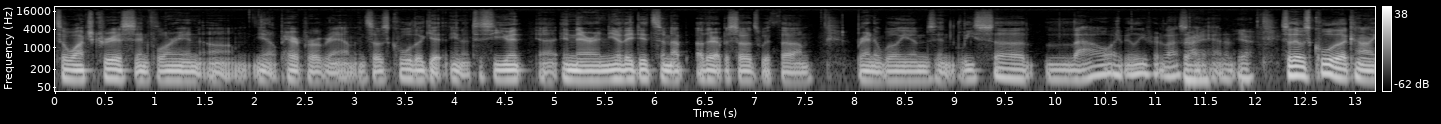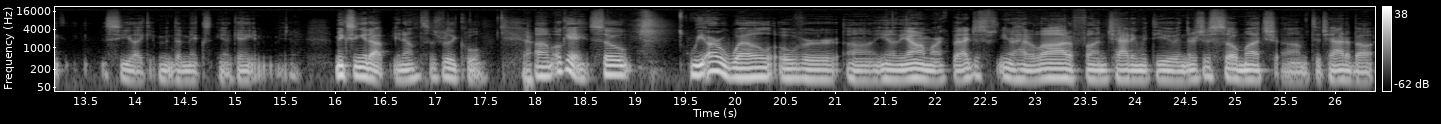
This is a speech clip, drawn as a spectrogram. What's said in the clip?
to watch Chris and Florian, um, you know, pair program. And so it's cool to get you know to see you in, uh, in there. And you know they did some ep- other episodes with um, Brandon Williams and Lisa Luo, I believe her last right. name. Yeah. So that was cool to kind of like see like the mix, you know, getting you know, mixing it up, you know. So it's really cool. Yeah. Um, okay, so we are well over uh, you know the hour mark, but I just you know had a lot of fun chatting with you, and there's just so much um, to chat about.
